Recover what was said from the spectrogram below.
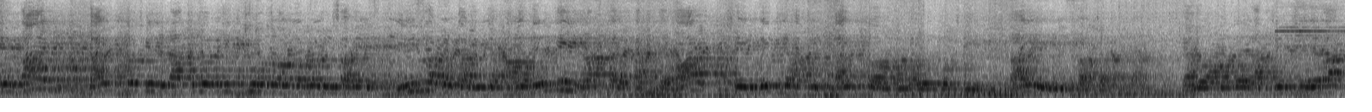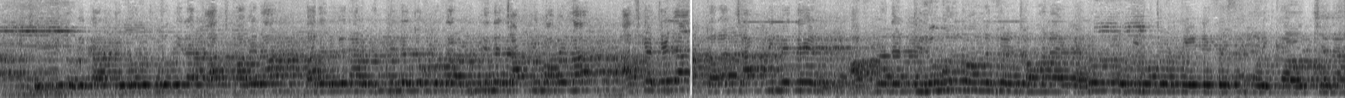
ইনসাফের তাই দায়িত্বশীল রাজনৈতিক যুব সংগঠন হিসাবে ইনসাফের দাবিতে আমাদেরকেই রাস্তায় থাকতে হয়, সেই ঐতিহাসিক দায়িত্ব আমরা পালন করছি, তাই এই কেন আমাদের রাজ্যের ছেলেরা শিক্ষিত, বেকার, যুবক, যুবতীরা কাজ পাবে না, তাদের মেধার ভিত্তিতে, যোগ্যতার ভিত্তিতে চাকরি পাবে না? আজকে ছেলে তারা চাকরি পেতেন, আপনাদের তৃণমূল কংগ্রেসের জমানায় কেন প্রতি বছর পরীক্ষা হচ্ছে না?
